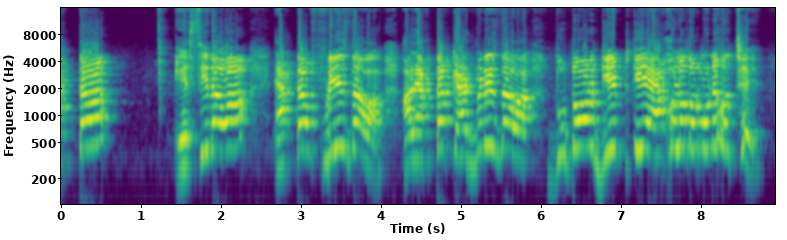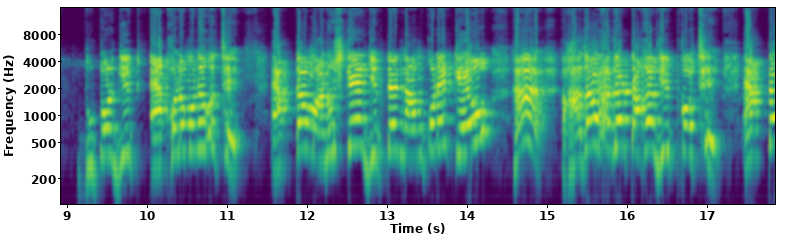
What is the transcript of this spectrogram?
একটা এসি দেওয়া, একটা ফ্রিজ দেওয়া আর একটা ক্যাডবেরিজ দেওয়া। দুটোর গিফট কি এক হলো তোর মনে হচ্ছে? দুটোর গিফট এক হলো মনে হচ্ছে? একটা মানুষকে গিফটের নাম করে কেউ হ্যাঁ হাজার হাজার টাকা গিফট করছে। একটা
